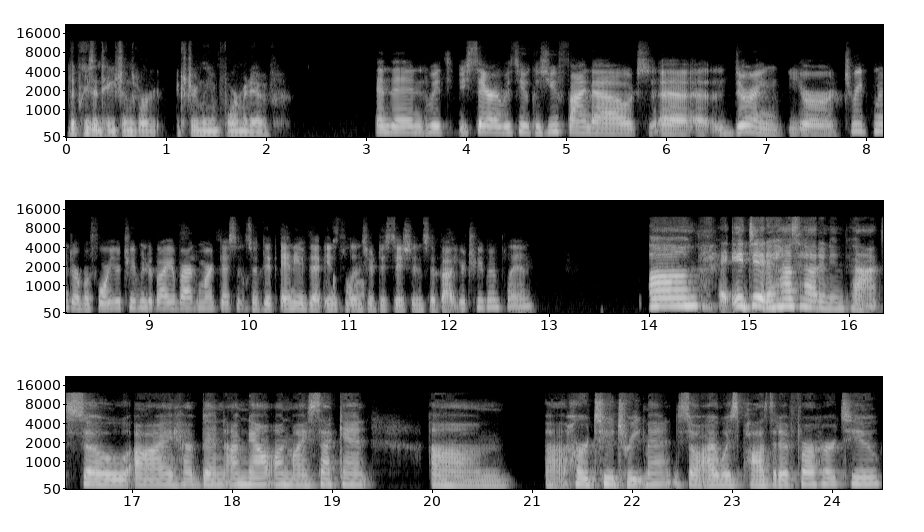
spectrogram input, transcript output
the presentations were extremely informative. And then with Sarah, with you, because you find out uh, during your treatment or before your treatment about your biomarker testing. So did any of that influence your decisions about your treatment plan? Um, it did. It has had an impact. So I have been. I'm now on my second um, uh, HER2 treatment. So I was positive for HER2.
